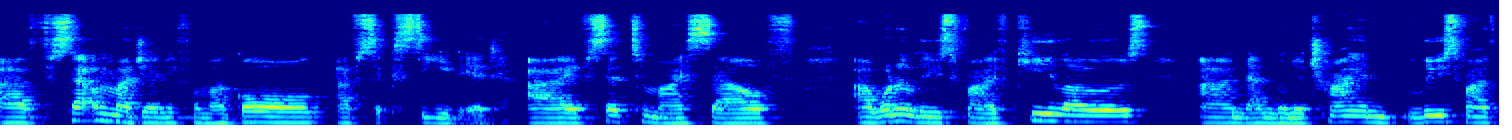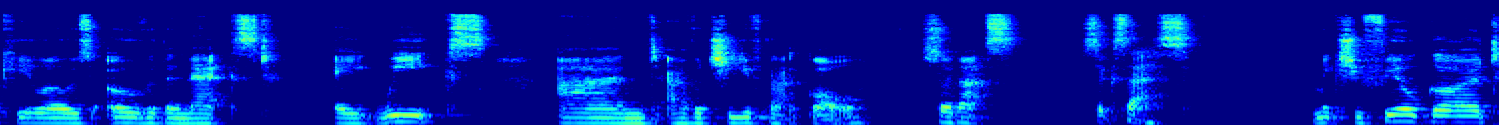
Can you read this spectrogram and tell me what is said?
I've set on my journey for my goal. I've succeeded. I've said to myself, I want to lose five kilos and I'm going to try and lose five kilos over the next eight weeks and I've achieved that goal. So that's success. Makes you feel good.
